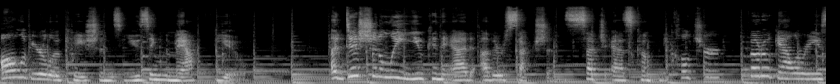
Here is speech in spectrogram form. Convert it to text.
all of your locations using the map view. Additionally, you can add other sections such as company culture, photo galleries,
